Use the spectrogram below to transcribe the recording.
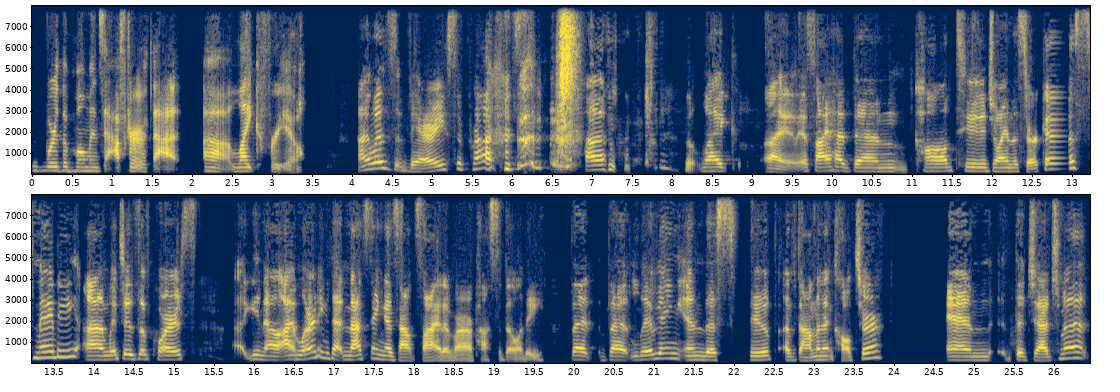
were the moments after that uh, like for you? I was very surprised. um, like I, if I had been called to join the circus, maybe, um, which is, of course, uh, you know, I'm learning that nothing is outside of our possibility. But but living in the soup of dominant culture and the judgment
